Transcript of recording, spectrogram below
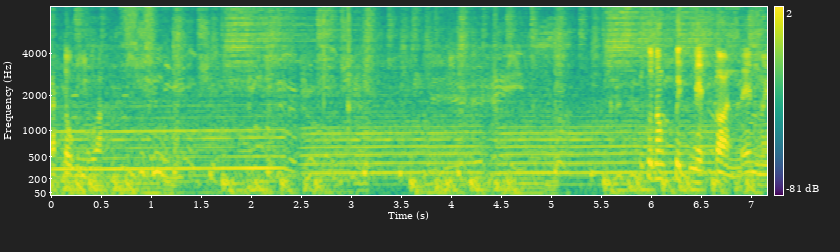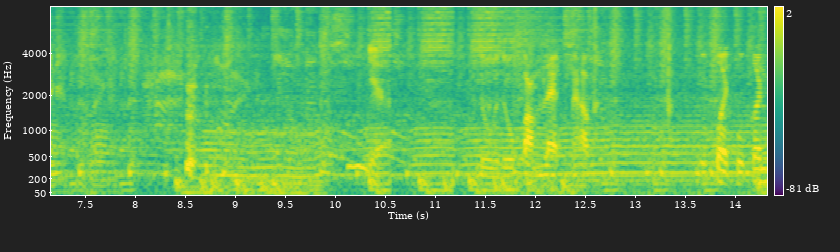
กระตุกอยู่วะนี่กูต้องปิดเน็ตก่อนเล่นไหมเนี่ยดูดูความแลกนะครับกูเปิด Google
